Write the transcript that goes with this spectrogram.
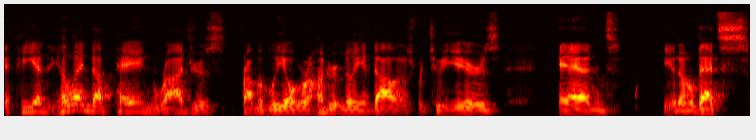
if he end, he'll end up paying Rodgers probably over a hundred million dollars for two years, and you know that's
